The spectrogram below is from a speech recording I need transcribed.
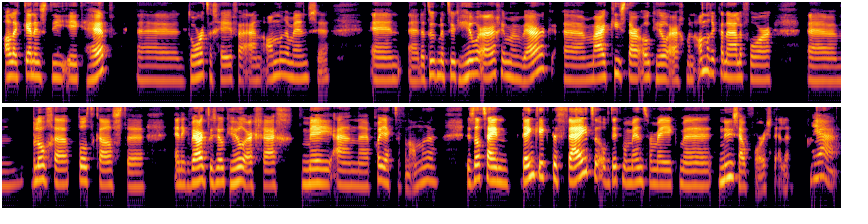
alle kennis die ik heb door te geven aan andere mensen. En uh, dat doe ik natuurlijk heel erg in mijn werk, maar ik kies daar ook heel erg mijn andere kanalen voor. Um, bloggen, podcasten. En ik werk dus ook heel erg graag mee aan projecten van anderen. Dus dat zijn denk ik de feiten op dit moment waarmee ik me nu zou voorstellen. Ja,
